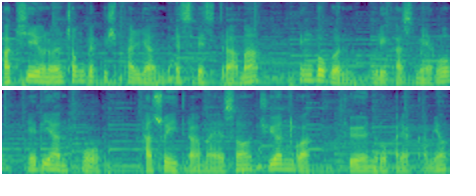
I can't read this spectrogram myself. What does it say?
박시윤은 1998년 SBS 드라마 행복은 우리 가슴에로 데뷔한 후 다수의 드라마에서 주연과 조연으로 활약하며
